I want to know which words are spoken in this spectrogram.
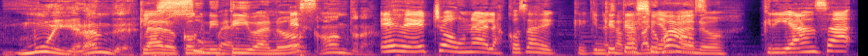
muy grande. Claro, Súper. cognitiva, ¿no? Es- Contra. Es de hecho una de las cosas de que quienes Que te hace acompañamos humano. crianza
